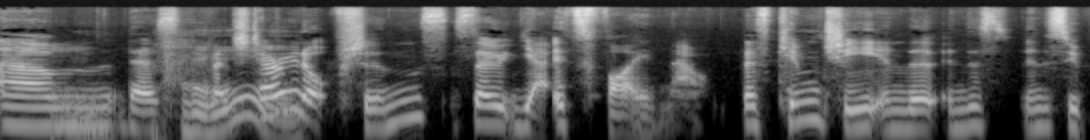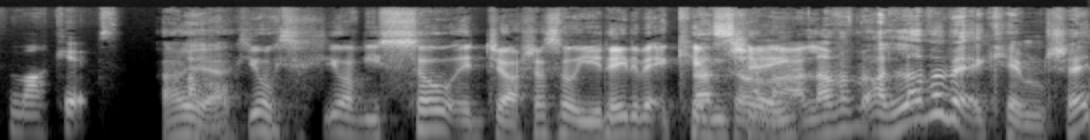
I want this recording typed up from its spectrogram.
Um, there's Ooh. vegetarian options. So yeah, it's fine now. There's kimchi in the in the in the supermarket. Oh yeah. you're you'll be sorted, Josh. That's all you need. A bit of That's kimchi. all right. I love a, I love a bit of kimchi. Yeah,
